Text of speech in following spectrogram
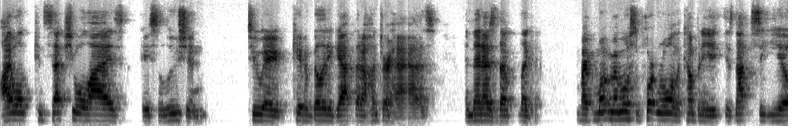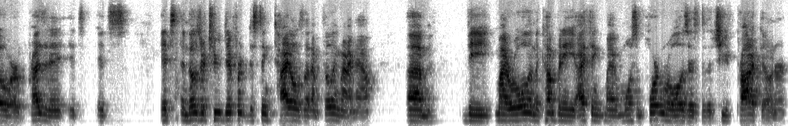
i will conceptualize a solution to a capability gap that a hunter has and then as the like my, my most important role in the company is not CEO or president. It's it's it's and those are two different distinct titles that I'm filling right now. Um, the my role in the company, I think my most important role is as the chief product owner,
